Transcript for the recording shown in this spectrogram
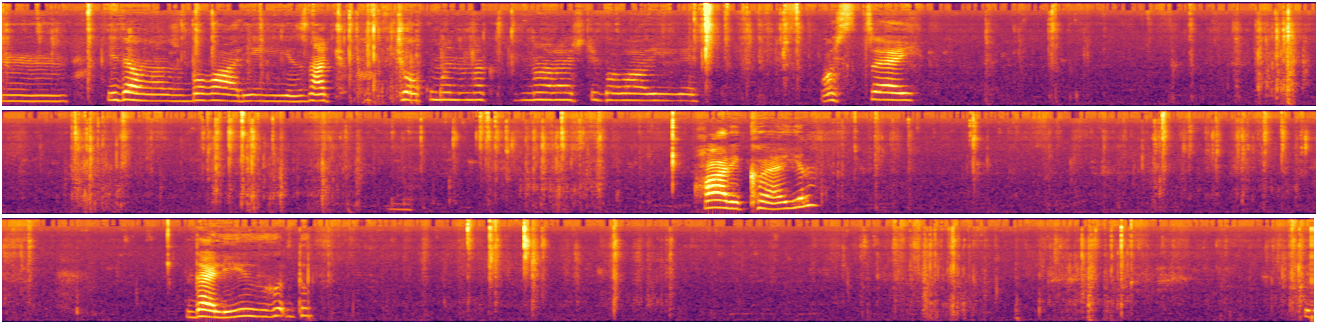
Іде у нас в Баварії значок у мене на, нарешті Баварії є. Ось цей. Харі Кейн. Делігд.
